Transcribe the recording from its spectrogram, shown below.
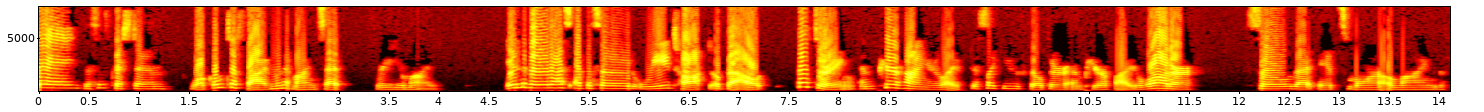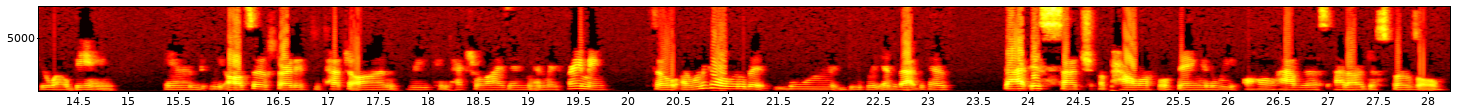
Hey, this is Kristen. Welcome to 5 Minute Mindset Free Your Mind. In the very last episode, we talked about filtering and purifying your life, just like you filter and purify your water so that it's more aligned with your well-being. And we also started to touch on recontextualizing and reframing. So I want to go a little bit more deeply into that because that is such a powerful thing and we all have this at our disposal.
